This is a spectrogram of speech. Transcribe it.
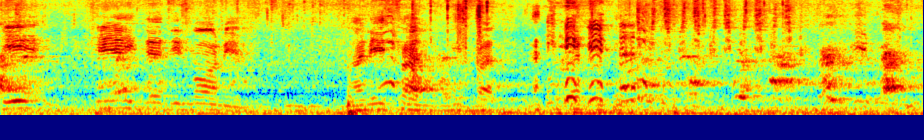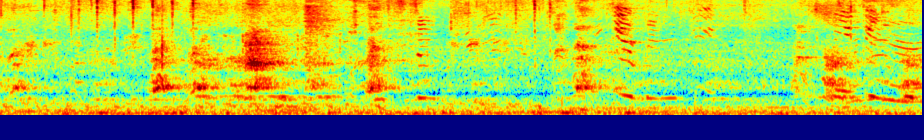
He ate that this morning. And he's fat. He's fat. Here, baby. Hey there.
